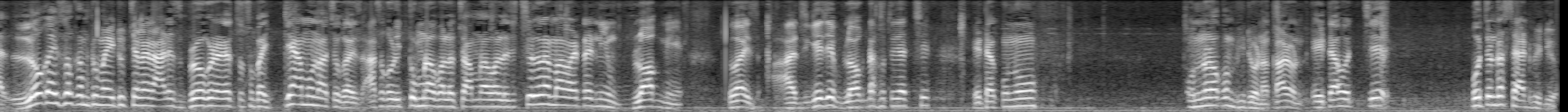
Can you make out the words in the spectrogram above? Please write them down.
Hello guys welcome to my YouTube channel R S blogger তো সবাই কেমন আছো গাইজ আশা করি তোমরা ভালো আছো আমরা ভালো আছি। চললাম আবার একটা নিউ ব্লগ নিয়ে। তো গাইজ আজকে যে ব্লগটা হতে যাচ্ছে, এটা কোনো অন্যরকম ভিডিও না। কারণ এটা হচ্ছে প্রচণ্ড স্যাড ভিডিও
